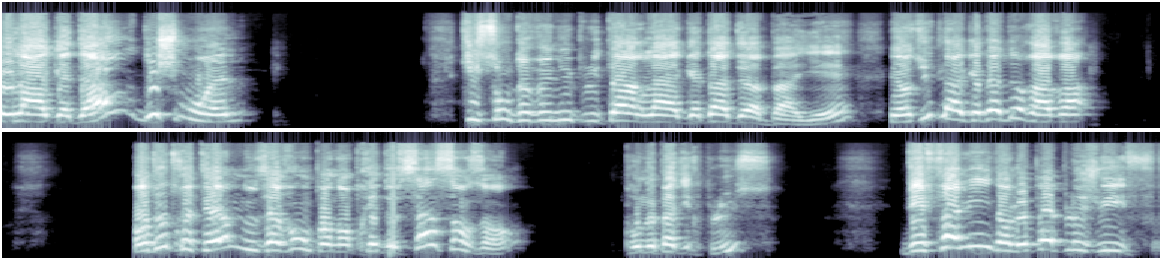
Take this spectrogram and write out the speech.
et la Agada de Shmuel, qui sont devenus plus tard la Agada de Abaye et ensuite la Agada de Rava. En d'autres termes, nous avons pendant près de 500 ans, pour ne pas dire plus, des familles dans le peuple juif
